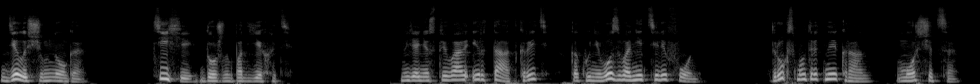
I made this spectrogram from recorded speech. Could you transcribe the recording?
дел еще много. Тихий должен подъехать» но я не успеваю и рта открыть, как у него звонит телефон. Друг смотрит на экран, морщится,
